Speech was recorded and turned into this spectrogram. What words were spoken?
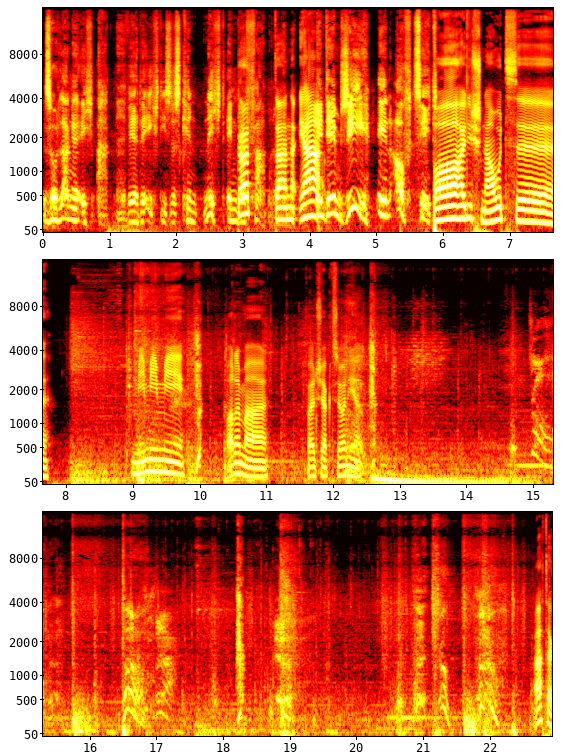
Solange ich atme, werde ich dieses Kind nicht in Gott, Gefahr bringen. dann, ja. Indem sie ihn aufzieht. Boah, halt die Schnauze. Mi, mi, mi. Warte mal. Falsche Aktion hier. Ach, da.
